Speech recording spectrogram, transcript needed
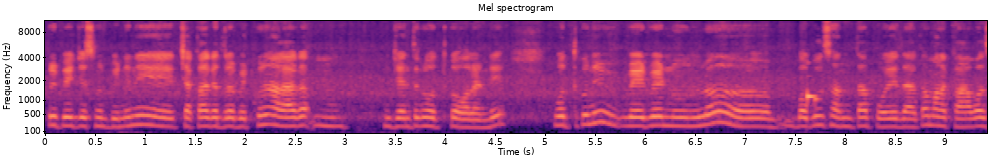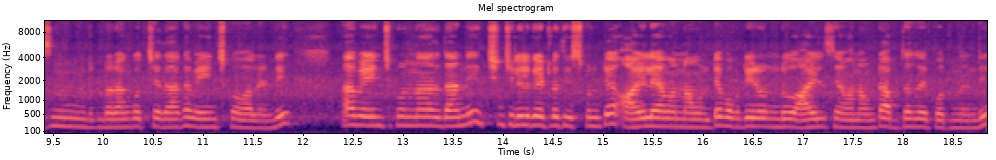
ప్రిపేర్ చేసుకున్న పిండిని చక్కెర గద్దలో పెట్టుకుని అలాగా మ్, జంతికలు ఒత్తుకోవాలండి. ఒత్తుకుని వేడివేడి నూనెలో బబుల్స్ అంతా పోయేదాకా మనకు కావాల్సిన రంగు వచ్చేదాకా వేయించుకోవాలండి. ఆ వేయించుకున్న దాన్ని చిన్న చిల్లీల గేట్లో తీసుకుంటే ఆయిల్ ఏమన్నా ఉంటే ఒకటి రెండు ఆయిల్స్ ఏమన్నా ఉంటే అబ్జర్వ్ అయిపోతుందండి.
